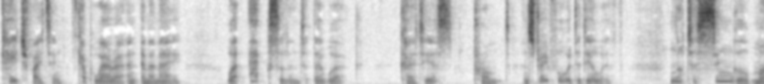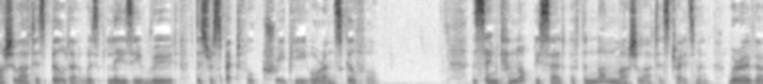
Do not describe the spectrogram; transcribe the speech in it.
cage fighting, capoeira, and MMA, were excellent at their work, courteous, prompt, and straightforward to deal with. Not a single martial artist builder was lazy, rude, disrespectful, creepy, or unskillful. The same cannot be said of the non martial artist tradesmen, where over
